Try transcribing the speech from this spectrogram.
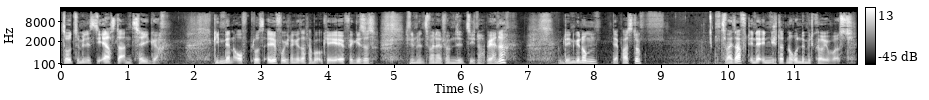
So zumindest die erste Anzeige. Ging dann auf plus 11, wo ich dann gesagt habe, okay, äh, vergiss es. Ich nehme den 275 nach Berne. Hab den genommen, der passte. Zwei Saft in der Innenstadt, eine Runde mit Currywurst.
